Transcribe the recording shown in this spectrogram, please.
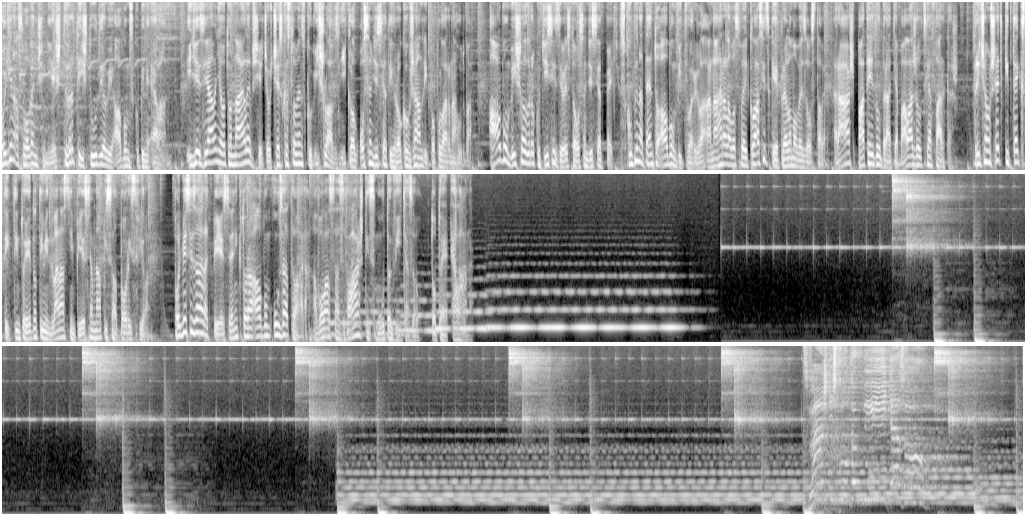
Hodina Slovenčiny je štvrtý štúdiový album skupiny Elan. Ide zjavne o to najlepšie, čo v Československu vyšlo a vzniklo v 80 rokoch v žánri populárna hudba. Album vyšiel v roku 1985. Skupina tento album vytvorila a nahrala vo svojej klasickej prelomovej zostave. Ráš, Patejdl, bratia Balážovci a Farkaš. Pričom všetky texty k týmto jednotými 12 piesňam napísal Boris Filan. Poďme si zahrať pieseň, ktorá album uzatvára a volá sa Zvláštny smútok výťazov. Toto je Elán. výťazov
